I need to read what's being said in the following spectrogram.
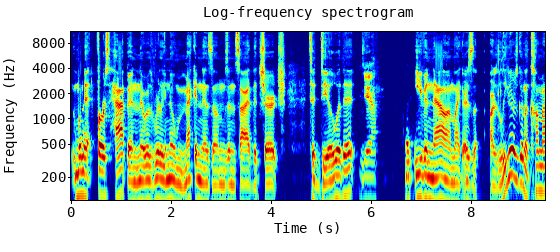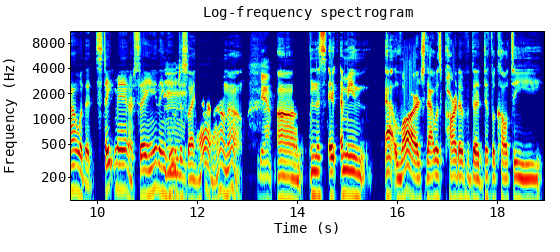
when it first happened, there was really no mechanisms inside the church to deal with it. Yeah. But even now, I'm like, is are leaders going to come out with a statement or say anything? Mm. He was just like, I don't know. Yeah. Um, and this, it, I mean, at large, that was part of the difficulty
